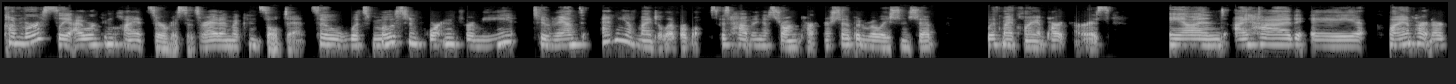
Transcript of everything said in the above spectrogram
Conversely, I work in client services, right? I'm a consultant. So what's most important for me to advance any of my deliverables is having a strong partnership and relationship with my client partners. And I had a client partner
